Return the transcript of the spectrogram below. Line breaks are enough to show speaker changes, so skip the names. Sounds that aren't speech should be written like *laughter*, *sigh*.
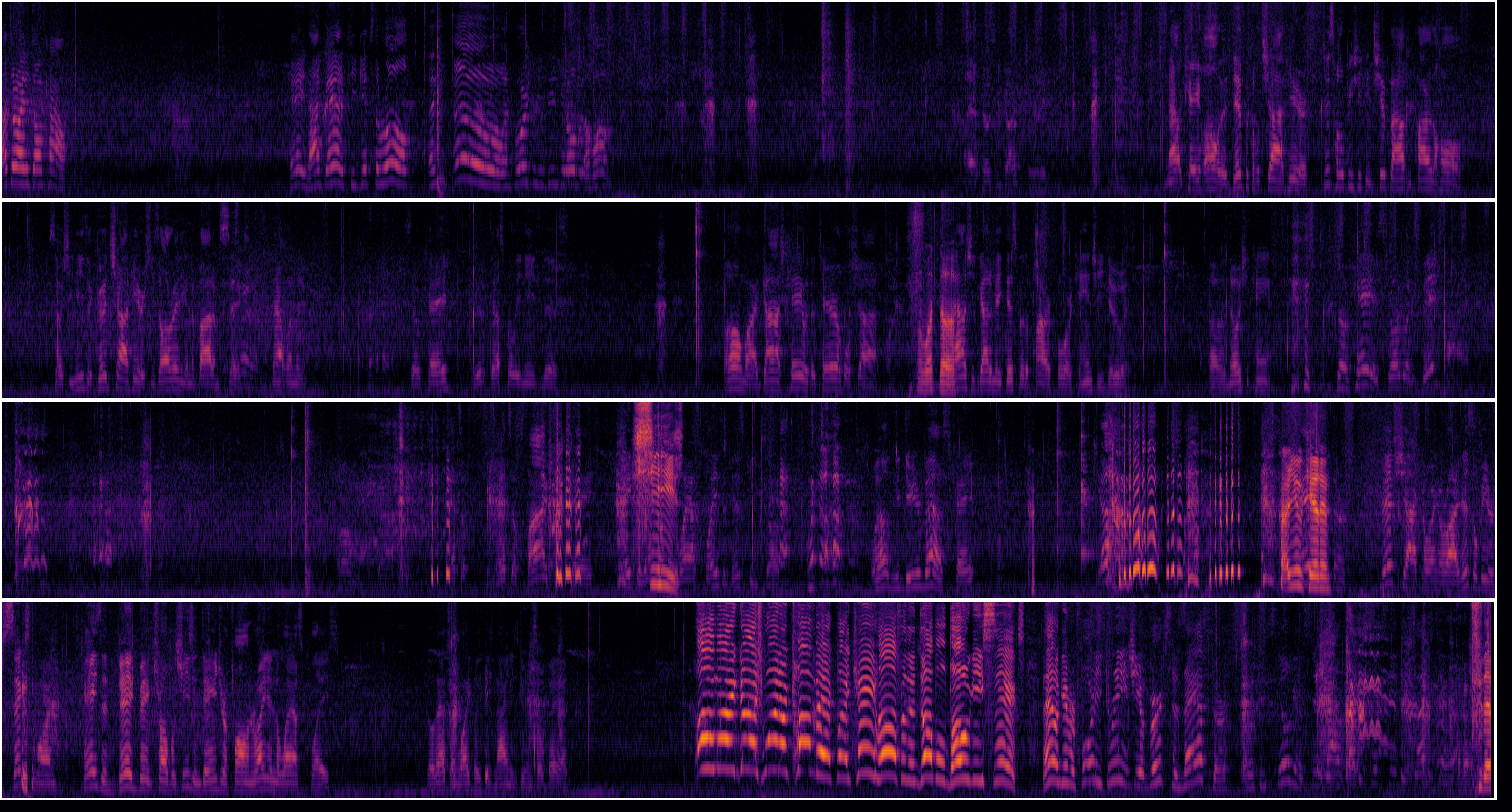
That's alright, it don't count. Okay, not bad if he gets the roll. And oh, unfortunately, it didn't get over the hump. I had to throw some garbage away. Now Kay Hall with a difficult shot here. Just hoping she can chip out and par the hole. So she needs a good shot here. She's already in the bottom six. That one there. So Kay desperately needs this. Oh my gosh, Kay with a terrible shot.
What the?
Now she's got to make this for the par four. Can she do it? Oh, no, she can't. *laughs* so Kay is struggling big time. *laughs* oh my god. That's a that's a five for Kay. Kay could end up in
Jeez.
Last place if this keeps up. *laughs*
What the?
Well, you do your best, Kay. *laughs*
Are you
Kay
kidding?
Fifth shot going awry. This will be her sixth *laughs* one. Kay's in big, big trouble. She's in danger of falling right into last place. So that's unlikely because nine is doing so bad. Oh my gosh, what a comeback by Kay Hall for the double bogey six. That'll give her 43 and she averts disaster. But she's still going to stay down for 16th or 17th.
That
